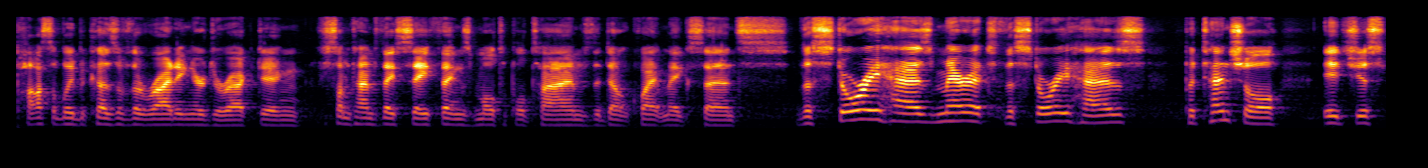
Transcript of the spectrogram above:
possibly because of the writing or directing. Sometimes they say things multiple times that don't quite make sense. The story has merit, the story has potential. It just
